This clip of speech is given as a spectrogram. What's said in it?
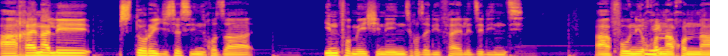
a ga ena le storage se seng kgotsa information e ntsi kgotsa di-file tse dintsi. A phone e kgona go nna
